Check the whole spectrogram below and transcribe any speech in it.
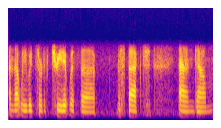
and that we would sort of treat it with the respect and um,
